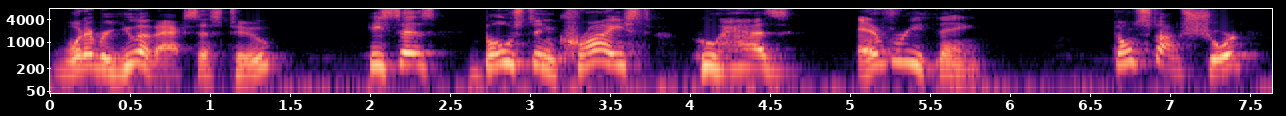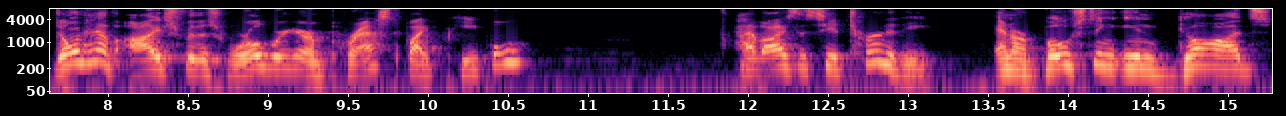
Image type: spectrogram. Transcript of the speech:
whatever you have access to. He says, boast in Christ who has everything. Don't stop short. Don't have eyes for this world where you're impressed by people. Have eyes that see eternity and are boasting in God's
